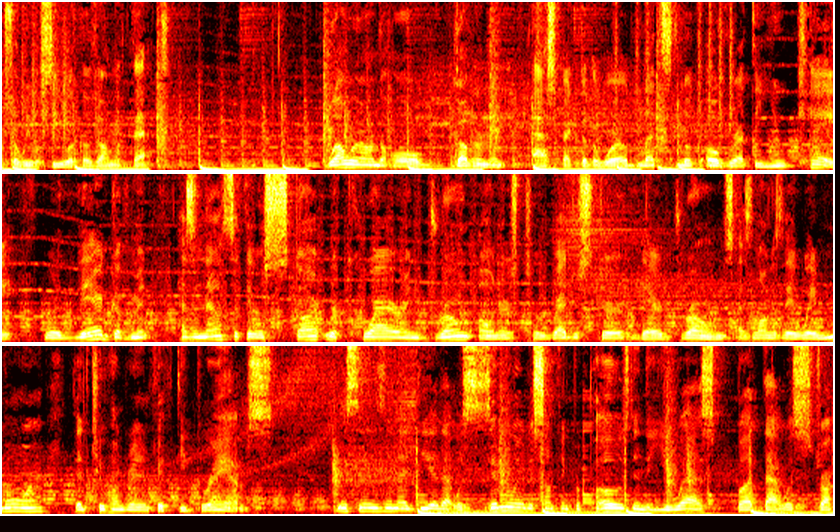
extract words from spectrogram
So we will see what goes on with that. While we're on the whole government aspect of the world, let's look over at the UK where their government has announced that they will start requiring drone owners to register their drones as long as they weigh more than 250 grams. This is an idea that was similar to something proposed in the US, but that was struck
